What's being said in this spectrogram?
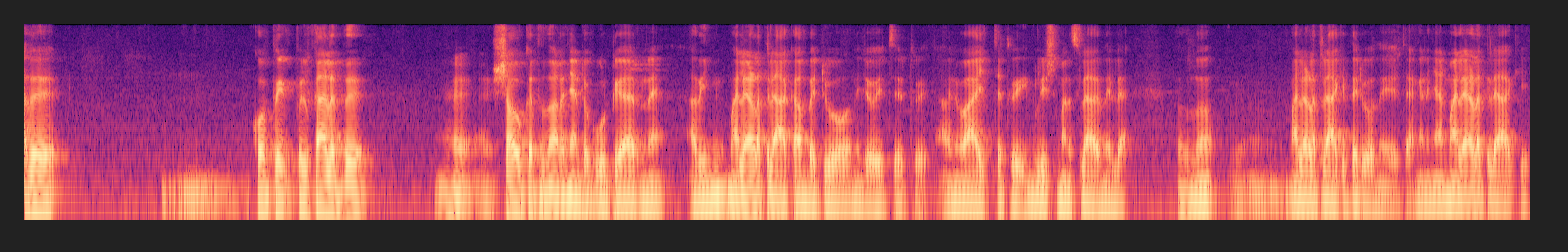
അത് പിൽക്കാലത്ത് ഷൗക്കത്ത് എന്ന് പറഞ്ഞ എന്റെ കൂട്ടുകാരനെ അത് മലയാളത്തിലാക്കാൻ പറ്റുമോ എന്ന് ചോദിച്ചിട്ട് അവന് വായിച്ചിട്ട് ഇംഗ്ലീഷ് മനസ്സിലാകുന്നില്ല. ഒന്ന് മലയാളത്തിലാക്കി തരുമോ എന്ന് ചോദിച്ചു. അങ്ങനെ ഞാൻ മലയാളത്തിലാക്കി.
